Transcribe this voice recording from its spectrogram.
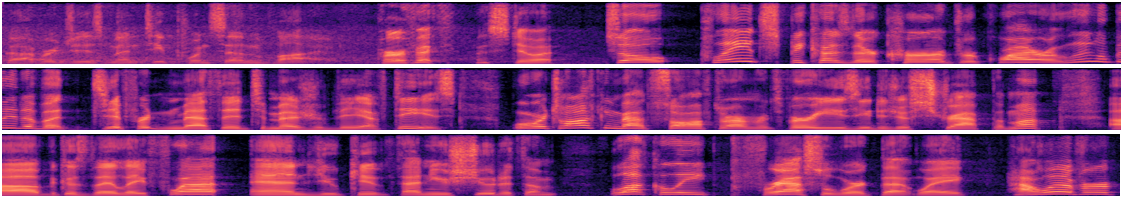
The average is 19.75. Perfect. Let's do it. So plates, because they're curved, require a little bit of a different method to measure BFDs. When we're talking about soft armor, it's very easy to just strap them up uh, because they lay flat and you can and you shoot at them. Luckily, FRAS will work that way. However,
